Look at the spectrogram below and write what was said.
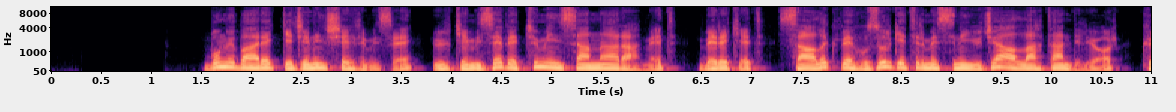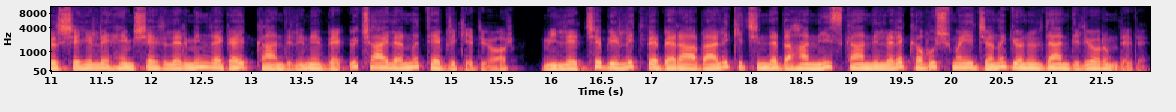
Bu mübarek gecenin şehrimize, ülkemize ve tüm insanlığa rahmet, bereket, sağlık ve huzur getirmesini Yüce Allah'tan diliyor, Kırşehirli hemşehrilerimin regaib kandilini ve üç aylarını tebrik ediyor, milletçe birlik ve beraberlik içinde daha nice kandillere kavuşmayı canı gönülden diliyorum dedi.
